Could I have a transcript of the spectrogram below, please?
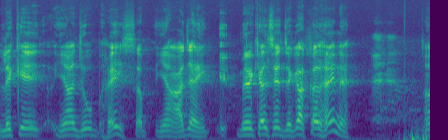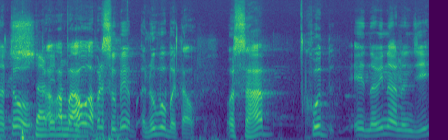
लेके यहाँ जो है सब यहाँ आ जाए। मेरे ख्याल से जगह कल है ना? हाँ तो आप आओ अपने सुबह अनुभव बताओ। और साहब खुद ये नवीन आनंद जी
